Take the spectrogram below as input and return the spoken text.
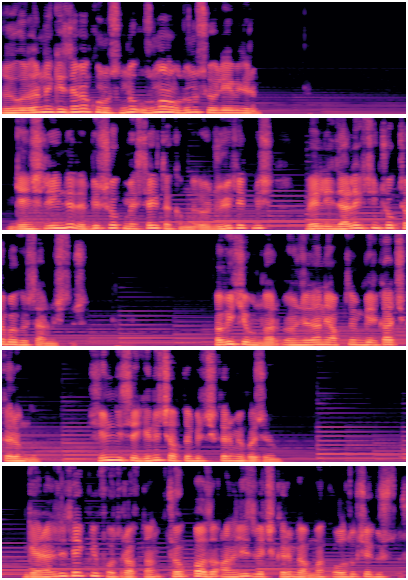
duygularını gizleme konusunda uzman olduğunu söyleyebilirim. Gençliğinde de birçok meslek takımında öncülük etmiş ve liderlik için çok çaba göstermiştir. Tabii ki bunlar önceden yaptığım birkaç çıkarımdı. Şimdi ise geniş çapta bir çıkarım yapacağım. Genelde tek bir fotoğraftan çok fazla analiz ve çıkarım yapmak oldukça güçtür.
